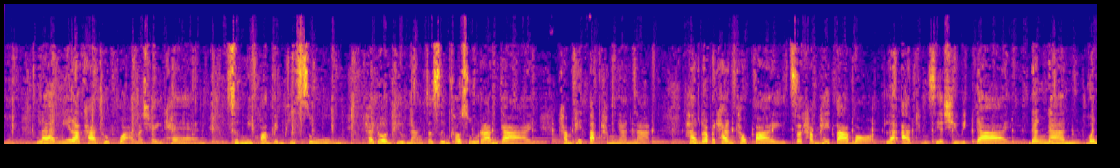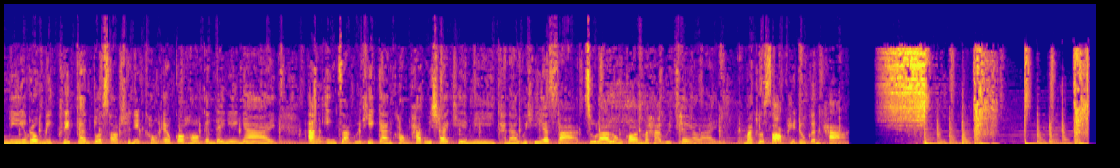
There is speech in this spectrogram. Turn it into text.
และมีราคาถูกกว่ามาใช้แทน ซึ่งมีความเป็นพิษสูง ถ้าโดนผิวหนังจะซึมเข้าสู่ร่างกายทำให้ตับทำงานหนัก หากรับประทานเข้าไปจะทำให้ตาบอด และอาจถึงเสียชีวิตได้ ดังนั้น วันนี้เรามีคลิปการตรวจสอบชนิดของแอลกอฮอล์กันได้ง่าย ๆ อ้างอิงจากวิธีการของภาควิชาเคมี คณะวิทยาศาสตร์ จุฬาลงกรณ์มหาวิทยาลัย มาทดสอบให้ดูกันค่ะ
